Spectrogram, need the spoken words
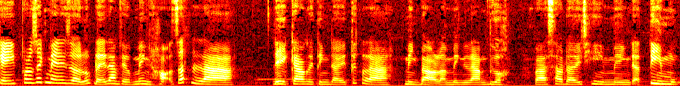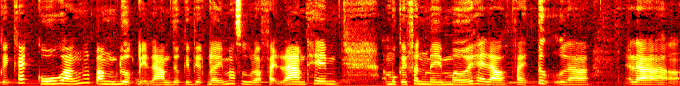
cái project manager lúc đấy làm việc với mình, họ rất là đề cao cái tính đấy, tức là mình bảo là mình làm được. Và sau đấy thì mình đã tìm một cái cách cố gắng bằng được để làm được cái việc đấy, mặc dù là phải làm thêm một cái phần mềm mới hay là phải tự là là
